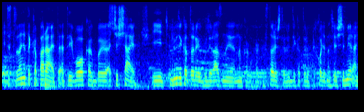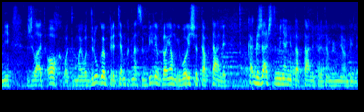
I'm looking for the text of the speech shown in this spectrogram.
эти страдания это капара, это, это его как бы очищает. И люди, которые были разные, ну как бы как история, что люди, которые приходят на следующий мир, они желают, ох, вот моего друга перед тем, как нас убили вдвоем, его еще топтали. Как жаль, что меня не топтали перед тем, как меня убили.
